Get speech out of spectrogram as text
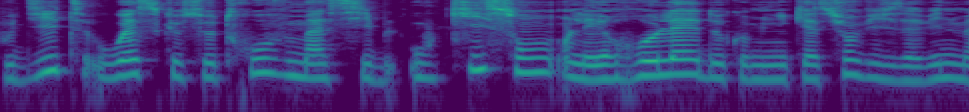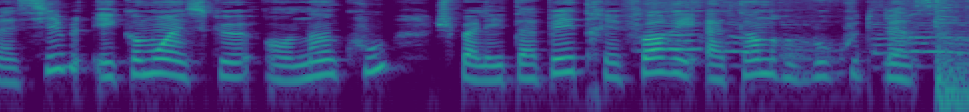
Vous dites où est-ce que se trouve ma cible Ou qui sont les relais de communication vis-à-vis de ma cible Et comment est-ce que, en un coup, je peux aller taper très fort et atteindre beaucoup de personnes?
